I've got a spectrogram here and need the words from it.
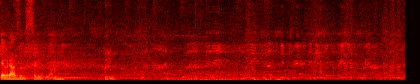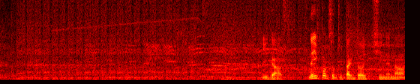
Tym razem z Sylwią. I gaz. No i po co tu tak do odciny, no?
